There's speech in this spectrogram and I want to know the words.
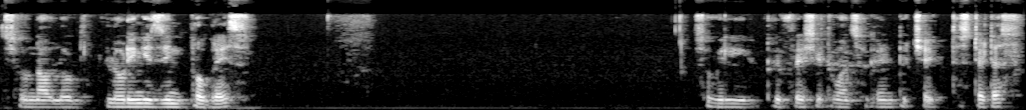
So now load, loading is in progress so we'll refresh it once again to check the status.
